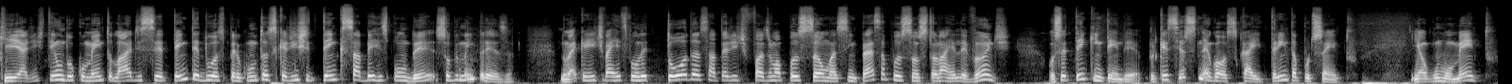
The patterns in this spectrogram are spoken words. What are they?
que a gente tem um documento lá de 72 perguntas que a gente tem que saber responder sobre uma empresa. Não é que a gente vai responder todas até a gente fazer uma posição, mas assim, para essa posição se tornar relevante, você tem que entender. Porque se esse negócio cair 30% em algum momento,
